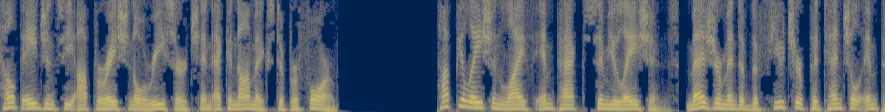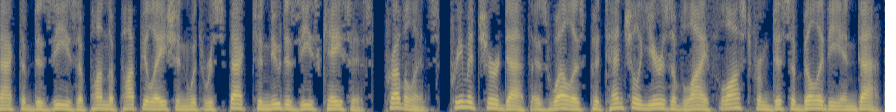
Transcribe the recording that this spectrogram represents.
health agency operational research and economics to perform Population life impact simulations, measurement of the future potential impact of disease upon the population with respect to new disease cases, prevalence, premature death as well as potential years of life lost from disability and death.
